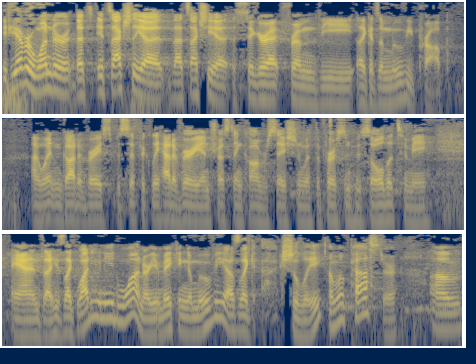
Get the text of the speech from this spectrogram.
if you ever wonder, that's, it's actually a, that's actually a cigarette from the, like it's a movie prop. I went and got it very specifically, had a very interesting conversation with the person who sold it to me. And uh, he's like, Why do you need one? Are you making a movie? I was like, Actually, I'm a pastor. Um,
